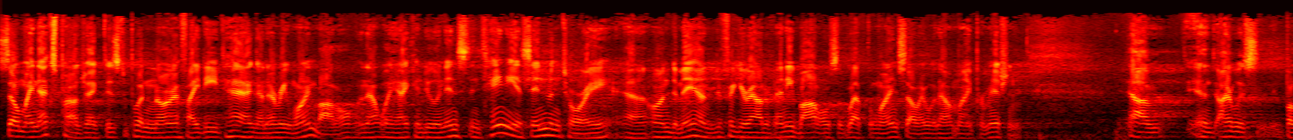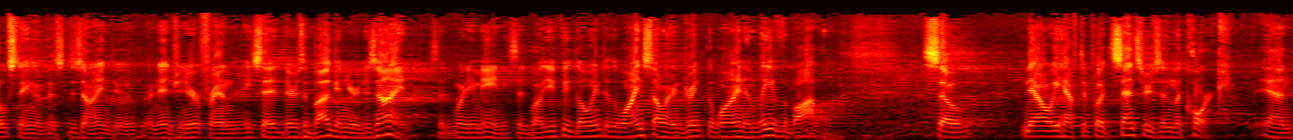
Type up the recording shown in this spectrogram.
So my next project is to put an RFID tag on every wine bottle, and that way I can do an instantaneous inventory uh, on demand to figure out if any bottles have left the wine cellar without my permission. Um, and I was boasting of this design to an engineer friend. He said, there's a bug in your design. I said, what do you mean? He said, well, you could go into the wine cellar and drink the wine and leave the bottle. So now we have to put sensors in the cork. And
